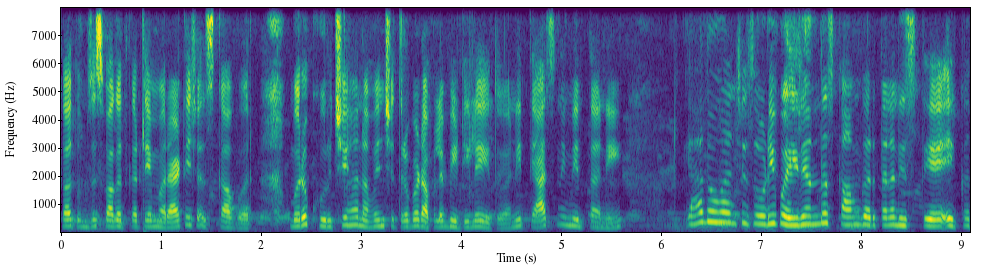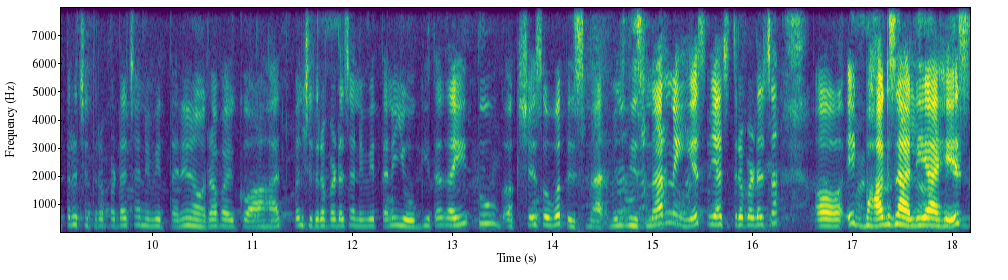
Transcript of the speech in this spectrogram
भूमिका तुमचं स्वागत करते मराठी शस्कावर? बरं खुर्ची हा नवीन चित्रपट आपल्या भेटीला येतोय आणि त्याच निमित्ताने या दोघांची जोडी पहिल्यांदाच काम करताना दिसते एकत्र चित्रपटाच्या निमित्ताने नवरा बायको आहात पण चित्रपटाच्या निमित्ताने योगिता तू अक्षयसोबत दिसणार म्हणजे दिसणार नाही आहेस या चित्रपटाचा एक भाग झाली आहेस.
